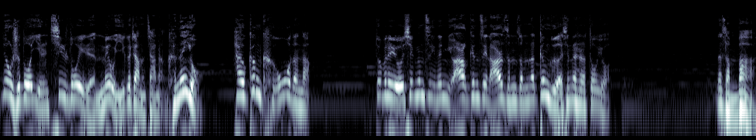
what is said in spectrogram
六十多亿人、七十多亿人没有一个这样的家长，可能有，还有更可恶的呢，对不对？有些跟自己的女儿、跟自己的儿子怎么怎么的更恶心的事都有，那怎么办？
